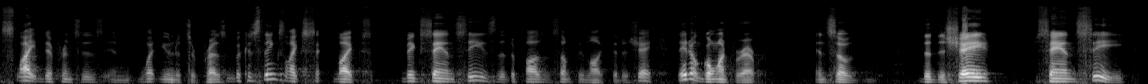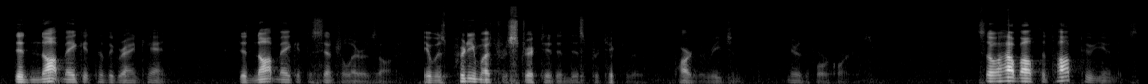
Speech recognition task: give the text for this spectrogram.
slight differences in what units are present because things like, like big sand seas that deposit something like the De Chelly, they don't go on forever. And so the De Chelly sand sea did not make it to the Grand Canyon, did not make it to central Arizona. It was pretty much restricted in this particular part of the region near the Four Corners. So how about the top two units?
